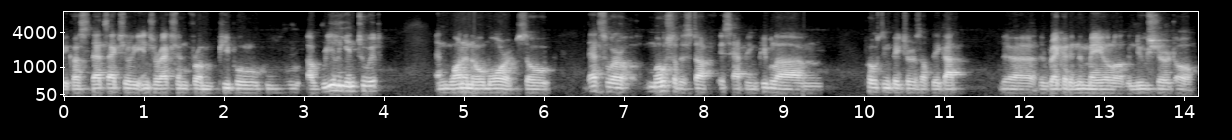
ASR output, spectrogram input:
because that's actually interaction from people who are really into it and want to know more. So that's where most of the stuff is happening. People are um, posting pictures of they got the the record in the mail or the new shirt or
